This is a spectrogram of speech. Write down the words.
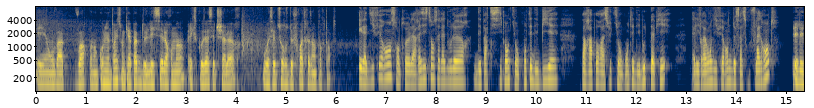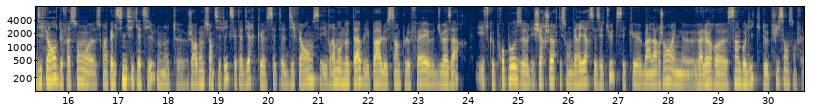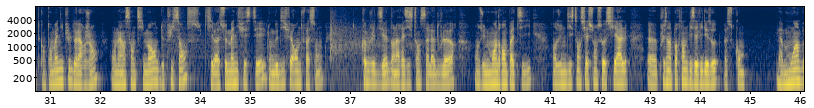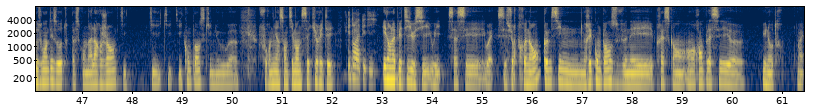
Et on va voir pendant combien de temps ils sont capables de laisser leurs mains exposées à cette chaleur ou à cette source de froid très importante. Et la différence entre la résistance à la douleur des participants qui ont compté des billets par rapport à ceux qui ont compté des bouts de papier, elle est vraiment différente de façon flagrante Elle est différente de façon euh, ce qu'on appelle significative dans notre euh, jargon scientifique, c'est-à-dire que cette différence est vraiment notable et pas le simple fait euh, du hasard. Et ce que proposent les chercheurs qui sont derrière ces études, c'est que ben, l'argent a une valeur symbolique de puissance en fait. Quand on manipule de l'argent, on a un sentiment de puissance qui va se manifester donc de différentes façons. Comme je le disais, dans la résistance à la douleur, dans une moindre empathie, dans une distanciation sociale euh, plus importante vis-à-vis -vis des autres parce qu'on a moins besoin des autres, parce qu'on a l'argent qui qui, compense, qui nous euh, fournit un sentiment de sécurité. Et dans l'appétit. Et dans l'appétit aussi, oui. Ça, c'est ouais, c'est surprenant. Comme si une récompense venait presque en, remplacer euh, une autre. Ouais.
